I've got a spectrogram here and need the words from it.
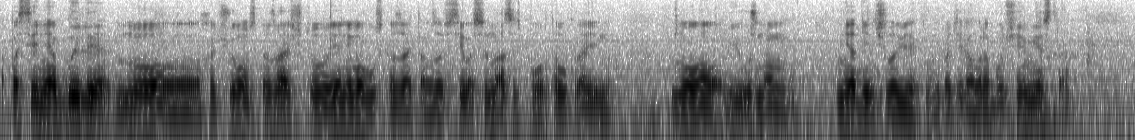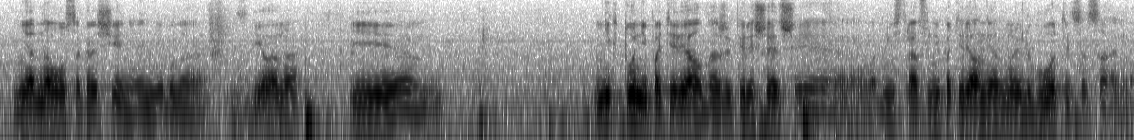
Опасения были, но хочу вам сказать, что я не могу сказать там за все 18 портов Украины, но в Южном ни один человек не потерял рабочее место, ни одного сокращения не было сделано, и э, Никто не потерял, даже перешедший в администрацию, не потерял ни одной льготы социальной,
